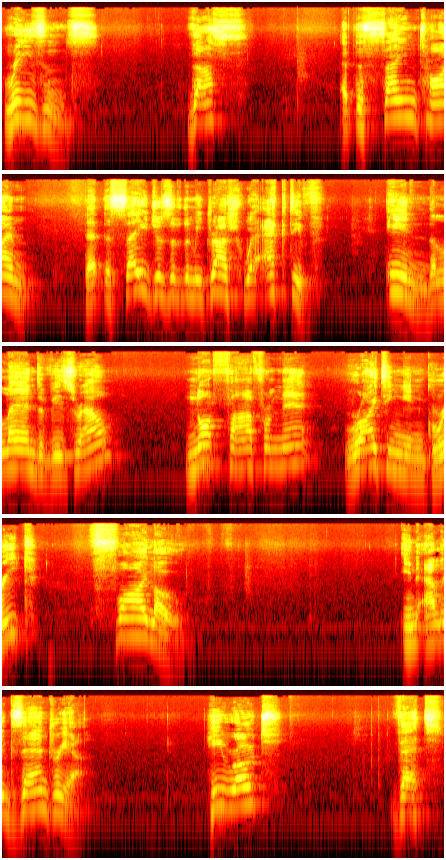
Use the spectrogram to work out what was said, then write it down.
reasons. Thus, at the same time that the sages of the Midrash were active in the land of Israel, not far from there, writing in Greek, Philo in Alexandria. He wrote that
